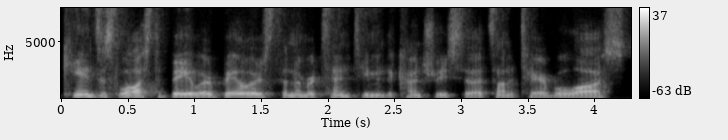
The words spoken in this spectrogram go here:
Kansas lost to Baylor. Baylor's the number 10 team in the country, so that's not a terrible loss.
